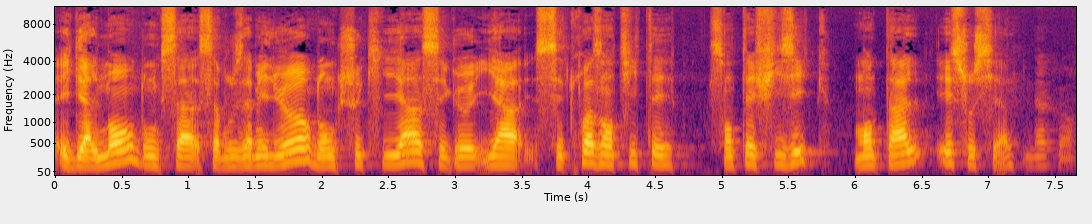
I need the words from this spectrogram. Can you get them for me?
également, donc ça, ça vous améliore. Donc ce qu'il y a, c'est qu'il y a ces trois entités santé physique, mentale et sociale. D'accord.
